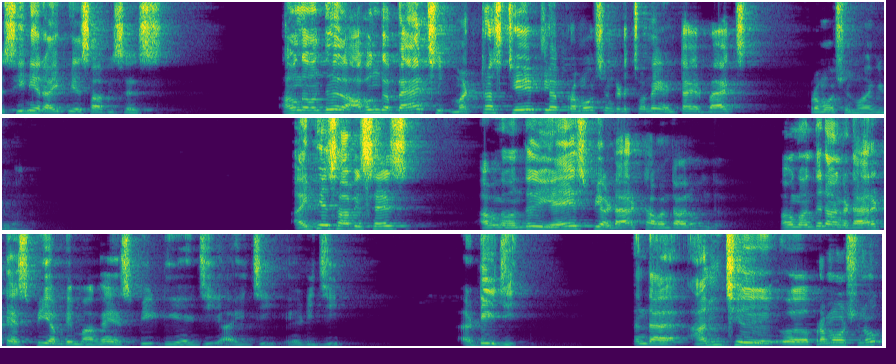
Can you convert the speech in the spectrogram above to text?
சீனியர் ஐபிஎஸ் ஆஃபீஸர்ஸ் அவங்க வந்து அவங்க பேட்ச் மற்ற ஸ்டேட்ல ப்ரமோஷன் கிடைச்சோன்னே என்டையர் பேட்ச் ப்ரமோஷன் வாங்கிடுவாங்க. ஐபிஎஸ் ஆஃபீஸர்ஸ் அவங்க வந்து ஏஎஸ்பியா டைரக்டா வந்தாலும் அவங்க வந்து நாங்கள் டைரக்ட் எஸ்பி அப்படிம்பாங்க. SP DIG IG ADG DG இந்த அஞ்சு ப்ரமோஷனும்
